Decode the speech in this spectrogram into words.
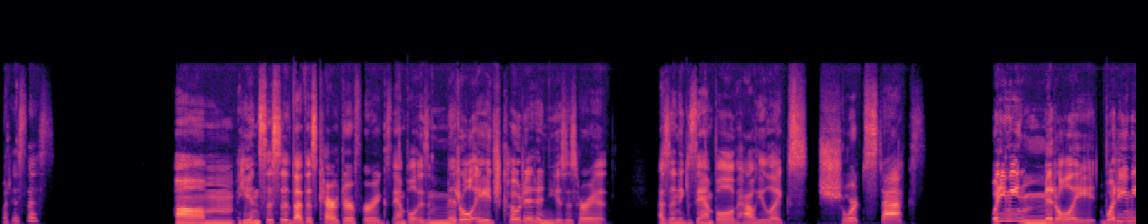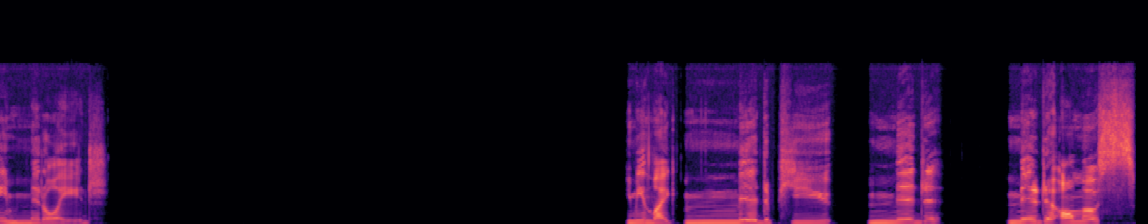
What is this? Um, he insisted that this character, for example, is middle age coded and uses her as an example of how he likes short stacks. What do you mean middle age? What do you mean middle age? You mean like mid pu mid mid almost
